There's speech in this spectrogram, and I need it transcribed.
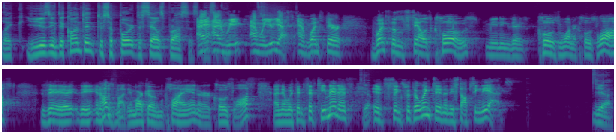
like you're using the content to support the sales process and, and, we and we yes and once they're once the sale is closed meaning they're closed won or closed lost they, they in HubSpot mm-hmm. they mark them client or closed lost and then within 15 minutes yep. it syncs with the LinkedIn and they stop seeing the ads. Yeah.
